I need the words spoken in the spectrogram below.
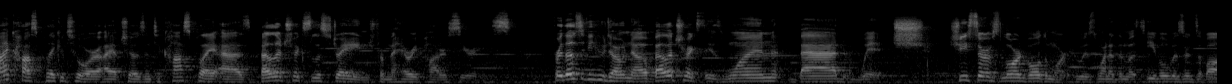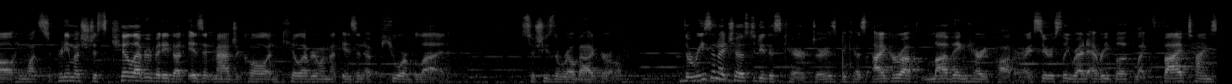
My cosplay couture, I have chosen to cosplay as Bellatrix Lestrange from the Harry Potter series. For those of you who don't know, Bellatrix is one bad witch. She serves Lord Voldemort, who is one of the most evil wizards of all. He wants to pretty much just kill everybody that isn't magical and kill everyone that isn't of pure blood. So she's a real bad girl. The reason I chose to do this character is because I grew up loving Harry Potter. I seriously read every book like five times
